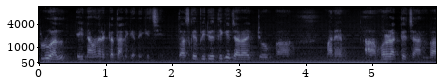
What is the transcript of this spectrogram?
প্লুরাল এই নাউনের একটা তালিকা দেখেছি। তো আজকের ভিডিও থেকে যারা একটু মানে মনে রাখতে চান বা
